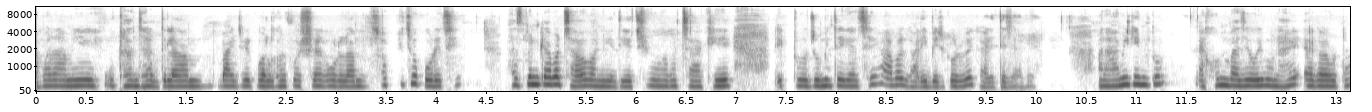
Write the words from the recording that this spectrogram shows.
আবার আমি উঠান ঝাড় দিলাম, বাইরের গোয়ালঘর পরিষ্কার করলাম সব কিছু করেছি হাজব্যান্ডকে আবার চাও বানিয়ে দিয়েছি, ও আবার চা খেয়ে একটু জমিতে গেছে, আবার গাড়ি বের করবে, গাড়িতে যাবে। আর আমি কিন্তু এখন বাজে ওই মনে হয় এগারোটা।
